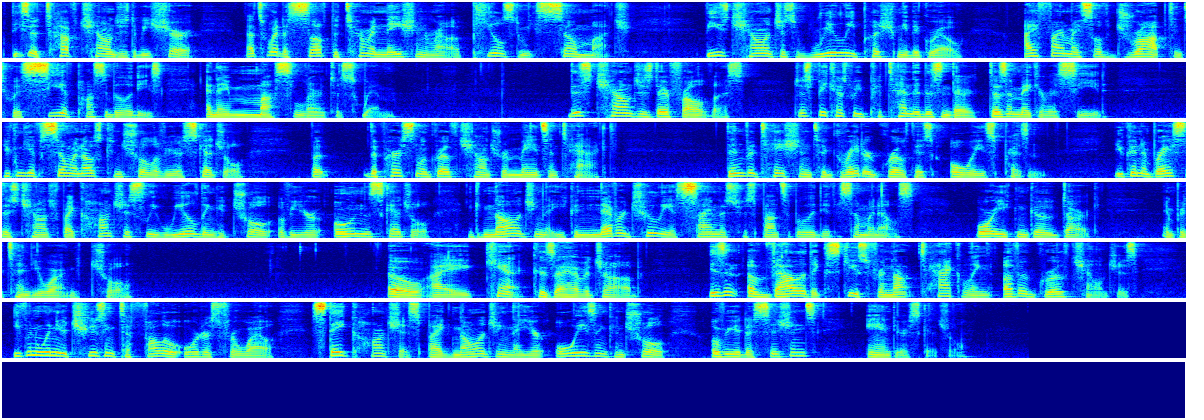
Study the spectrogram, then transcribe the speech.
These are tough challenges to be sure, that's why the self determination route appeals to me so much. These challenges really push me to grow. I find myself dropped into a sea of possibilities, and I must learn to swim. This challenge is there for all of us. Just because we pretend it isn't there doesn't make it recede. You can give someone else control over your schedule, but the personal growth challenge remains intact. The invitation to greater growth is always present. You can embrace this challenge by consciously wielding control over your own schedule, acknowledging that you can never truly assign this responsibility to someone else, or you can go dark and pretend you are in control. Oh, I can't because I have a job. Isn't a valid excuse for not tackling other growth challenges. Even when you're choosing to follow orders for a while, stay conscious by acknowledging that you're always in control over your decisions and your schedule.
